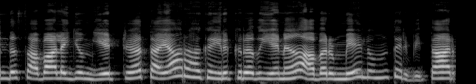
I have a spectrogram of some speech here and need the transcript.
எந்த சவாலையும் ஏற்ற தயாராக இருக்கிறது என அவர் மேலும் தெரிவித்தார்.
